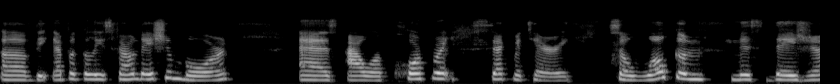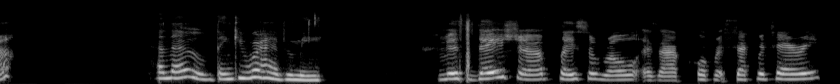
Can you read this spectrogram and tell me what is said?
of the Epic Elites Foundation Board as our corporate secretary. So, welcome, Miss Dasia. Hello, thank you for having me. Miss Dasia plays a role as our corporate secretary,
